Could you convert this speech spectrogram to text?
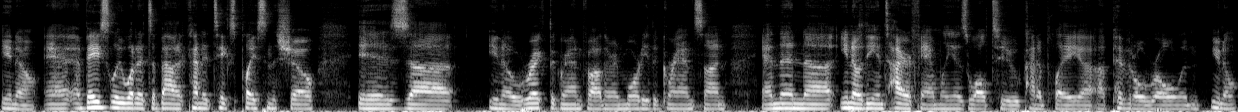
you know, and, and basically what it's about, it kind of takes place in the show, is uh, you know Rick the grandfather and Morty the grandson, and then uh, you know the entire family as well to kind of play a, a pivotal role in you know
